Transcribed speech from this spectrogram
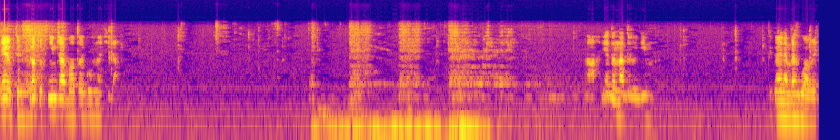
Nie rób tych zwrotów ninja, bo to gówno ci da. No, jeden na drugim. Tylko jeden bez głowy.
